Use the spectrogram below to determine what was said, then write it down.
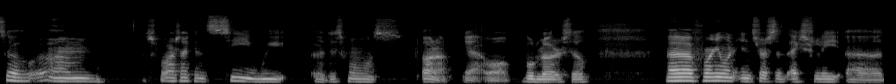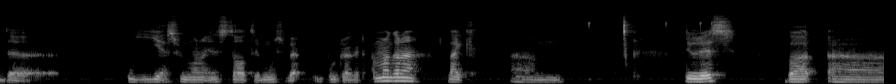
So, um, as far as I can see, we uh, this one was oh no, yeah, well, bootloader still. Uh, for anyone interested, actually, uh, the yes, we want to install the master boot record. I'm not gonna like um do this, but uh.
